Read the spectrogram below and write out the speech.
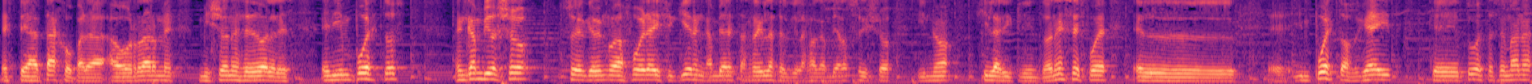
este atajo para ahorrarme millones de dólares en impuestos. En cambio yo soy el que vengo de afuera y si quieren cambiar estas reglas el que las va a cambiar soy yo y no Hillary Clinton. Ese fue el eh, impuestos gate que tuvo esta semana.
